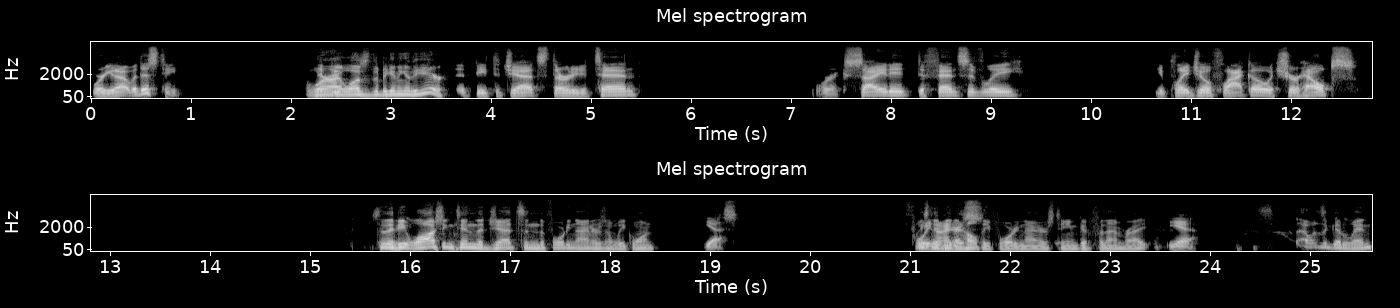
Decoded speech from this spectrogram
Where you at with this team? where They I was at the beginning of the year It beat the Jets 30 to 10. We're excited defensively. You play Joe Flacco, it sure helps. So they beat Washington the Jets and the 49ers in week 1 Yes. at least they beat a healthy 49ers team. Good for them right? Yeah, that was a good win.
